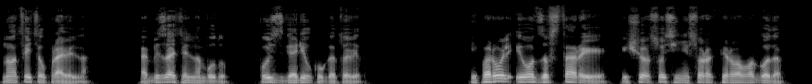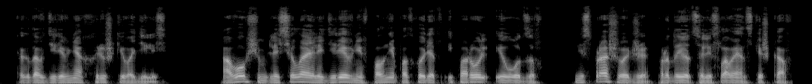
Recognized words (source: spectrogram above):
Но ответил правильно. Обязательно буду. Пусть горилку готовит. И пароль, и отзыв старые, еще с осени 41 -го года, когда в деревнях хрюшки водились. А в общем, для села или деревни вполне подходят и пароль, и отзыв. Не спрашивать же, продается ли славянский шкаф.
